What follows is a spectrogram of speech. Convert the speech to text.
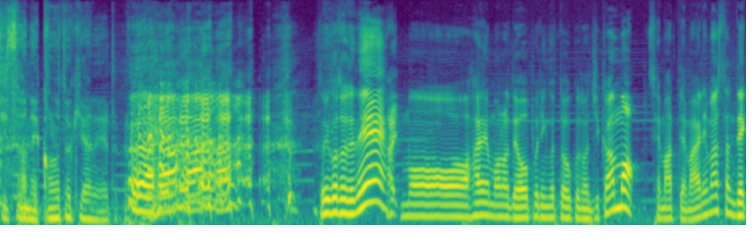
実はねこの時はねとか。ということでね、はい。もう早いものでオープニングトークの時間も迫ってまいりましたので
